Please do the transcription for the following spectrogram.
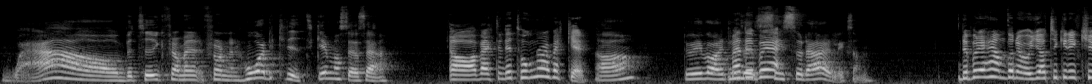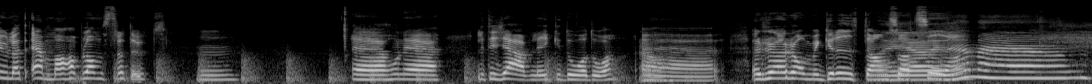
Wow, betyg från en, från en hård kritiker måste jag säga. Ja, verkligen. Det tog några veckor. Ja, du har ju varit Men lite börjar- sisådär liksom. Det börjar hända nu och jag tycker det är kul att Emma har blomstrat ut. Mm. Eh, hon är lite jävlig då och då. Eh, rör om i grytan så att säga. Jajamän.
